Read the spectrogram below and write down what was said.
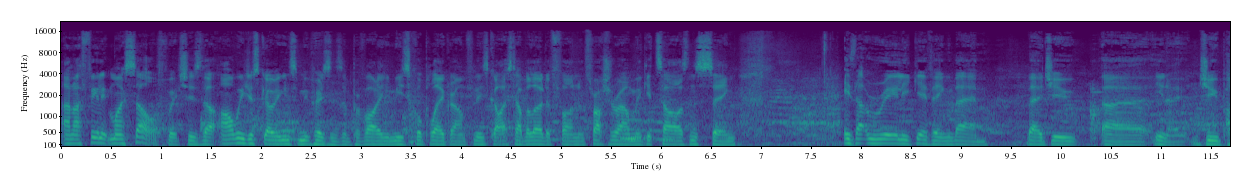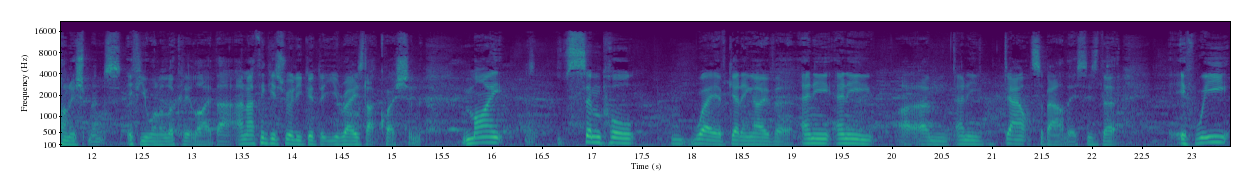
and I feel it myself, which is that are we just going into prisons and providing a musical playground for these guys to have a load of fun and thrash around with guitars and sing? Is that really giving them? Their due, uh, you know, due punishments, if you want to look at it like that. And I think it's really good that you raised that question. My simple way of getting over any any um, any doubts about this is that if we,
